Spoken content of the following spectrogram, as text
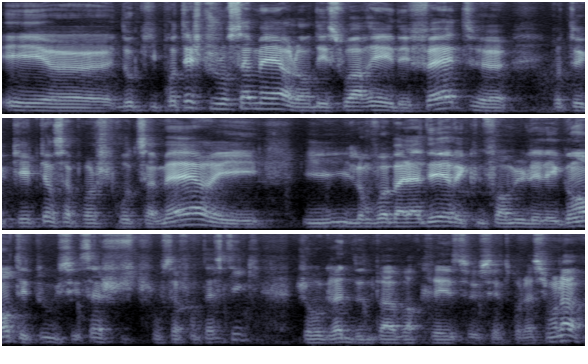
Et euh, donc, il protège toujours sa mère lors des soirées et des fêtes. quand quelqu'un s'approche trop de sa mère, et il l'envoie balader avec une formule élégante et tout. C'est ça, je trouve ça fantastique. Je regrette de ne pas avoir créé ce- cette relation-là.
